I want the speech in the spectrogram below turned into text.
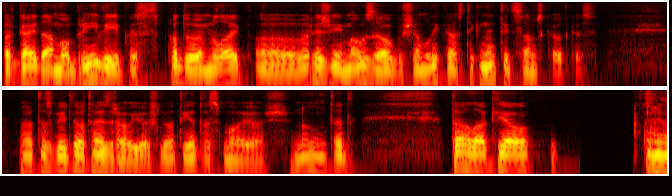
par gaidāmo brīvību, kas padomju laika režīmā uzaugušam likās tik neticams kaut kas. Tas bija ļoti aizraujoši, ļoti iedvesmojoši. Nu, tad tālāk jau Jā,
